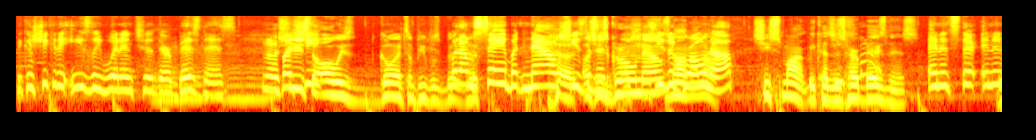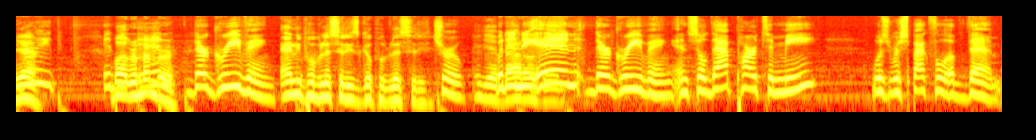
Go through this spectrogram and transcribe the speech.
because she could have easily went into their mm-hmm, business. Mm-hmm. No, she but used to always go into people's business. But I'm saying, but now oh, she's Oh, an- she's grown now? She's a No, no, grown no. up, She's smart because it's her smart. business. and it's there, and it Yeah. really. In But the remember- end, they're grieving. any publicity is good publicity. True. Yeah, but in the battles end, they're grieving. And so that part to me was respectful of them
